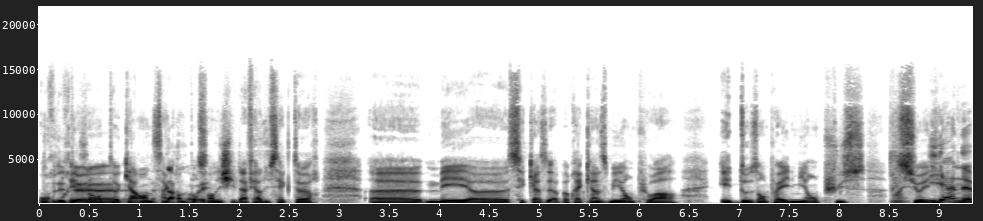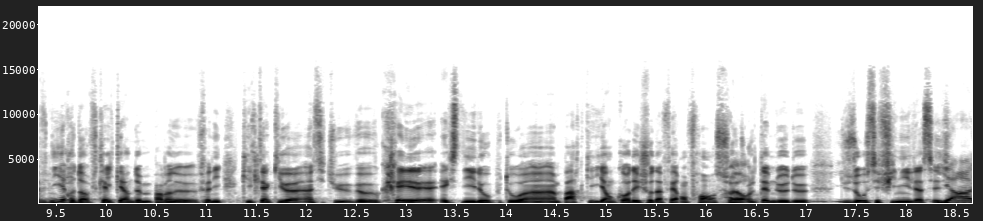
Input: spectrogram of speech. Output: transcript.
on représente 40-50% oui. du chiffre d'affaires du secteur, euh, mais c'est à peu près 15 000 emplois et deux emplois et demi en plus ouais. sur. Il y a un avenir, Rodolphe, quelqu'un de, pardon, Fanny, quelqu'un qui veut institut veut créer ex nihilo plutôt un, un, parc. Il y a encore des choses à faire en France Alors, sur le thème de, de du zoo. C'est fini là. Il y a,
